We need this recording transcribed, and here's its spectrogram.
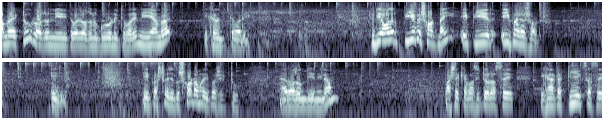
আমরা একটু রজন নিয়ে নিতে পারি, রজনের গুঁড়ো নিতে পারি, নিয়ে আমরা এখানে দিতে পারি। যদি আমাদের পিএফে শর্ট নাই, এই পিএর এই পাশে শর্ট এই যে, এই পাশটা যেহেতু শর্ট আমরা এই পাশে একটু রজন দিয়ে নিলাম। পাশে ক্যাপাসিটর আছে, এখানে একটা টিএক্স আছে।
